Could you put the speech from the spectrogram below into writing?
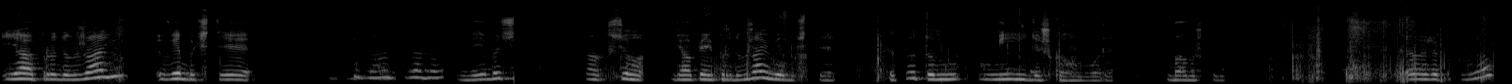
Я продовжаю. Вибачте. Вибачте. Так, все. Я опять продовжаю, вибачте. Це тут то мій дядька говорить. Бабушкою. Я вже показав.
